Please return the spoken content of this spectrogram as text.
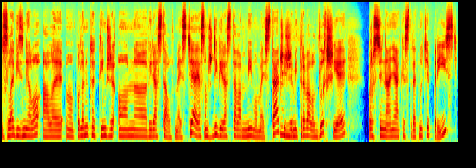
zle vyznelo, ale eh, podľa mňa to je tým, že on eh, vyrastal v meste a ja som vždy vyrastala mimo mesta, čiže mi trvalo dlhšie proste na nejaké stretnutie prísť.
